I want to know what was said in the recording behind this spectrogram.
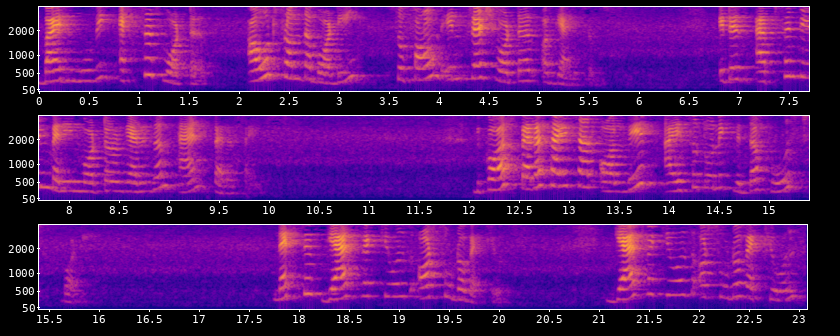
by removing excess water out from the body so found in freshwater organisms. It is absent in marine water organism and parasites. Because parasites are always isotonic with the host body. Next is gas vacuoles or pseudovacuoles. Gas vacuoles or pseudovacuoles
